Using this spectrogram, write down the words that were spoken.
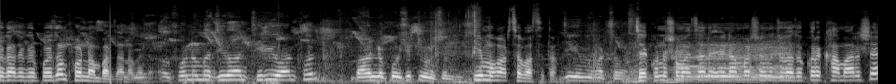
যোগাযোগের প্রয়োজন ফোন নাম্বার জানাবেন। Phone number zero one three one four বাউন্ন পঁয়ষট্টি উনচল্লিশ। ইমো হোয়াটসঅ্যাপ আছে তো? জি এমনি হোয়াটসঅ্যাপ যে কোনো সময় চাইলে এই নাম্বার সঙ্গে যোগাযোগ করে খামার এসে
